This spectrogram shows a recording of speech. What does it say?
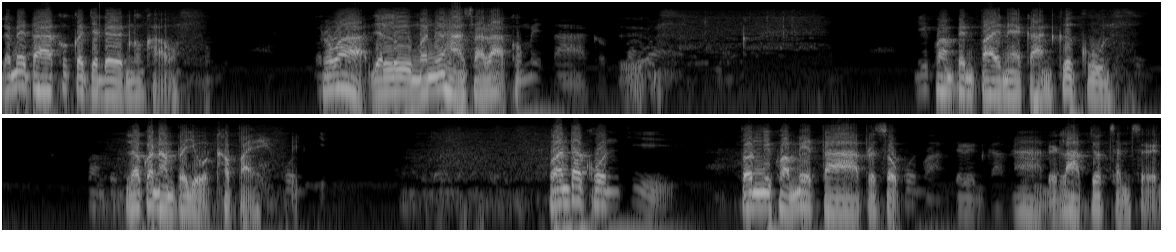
และเมตตาเขาก็จะเดินของเขา เพราะว่าอย่าลืมมาเนื้อหาสาระของเมตตาก็คือ มีความเป็นไปในการเกื้อกูล แล้วก็นำประโยชน์เข้าไปเป็นกิจวันถ้าคนที่ตนมีความเมตตาประสบความเจริญก้าวหน้า โดยลาบยศสรรเสริญ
